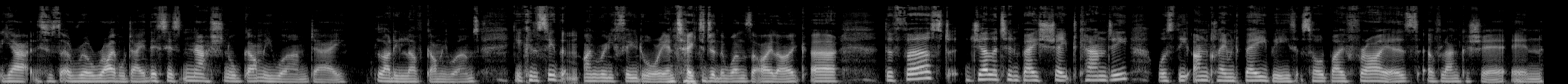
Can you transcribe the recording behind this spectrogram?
yeah, this is a real rival day. This is National Gummy Worm Day bloody love gummy worms. You can see that I'm really food orientated in the ones that I like. Uh, the first gelatin based shaped candy was the unclaimed babies sold by Fryers of Lancashire in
